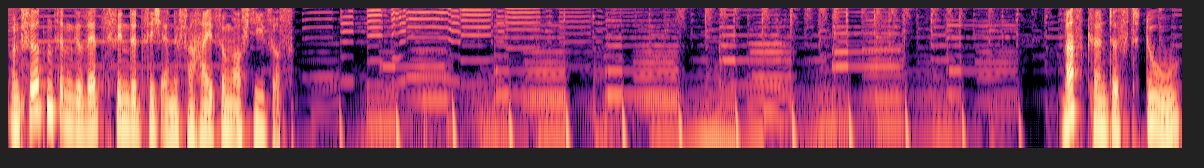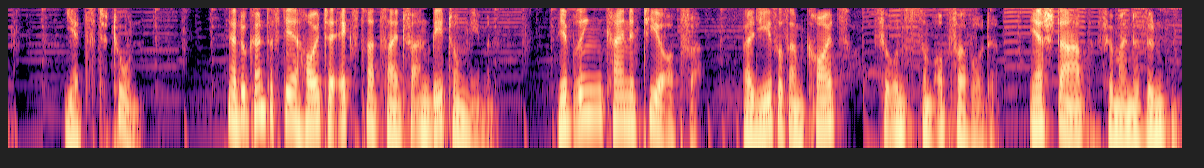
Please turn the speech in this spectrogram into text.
Und viertens, im Gesetz findet sich eine Verheißung auf Jesus. Was könntest du jetzt tun? Ja, du könntest dir heute extra Zeit für Anbetung nehmen. Wir bringen keine Tieropfer, weil Jesus am Kreuz für uns zum Opfer wurde. Er starb für meine Sünden.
